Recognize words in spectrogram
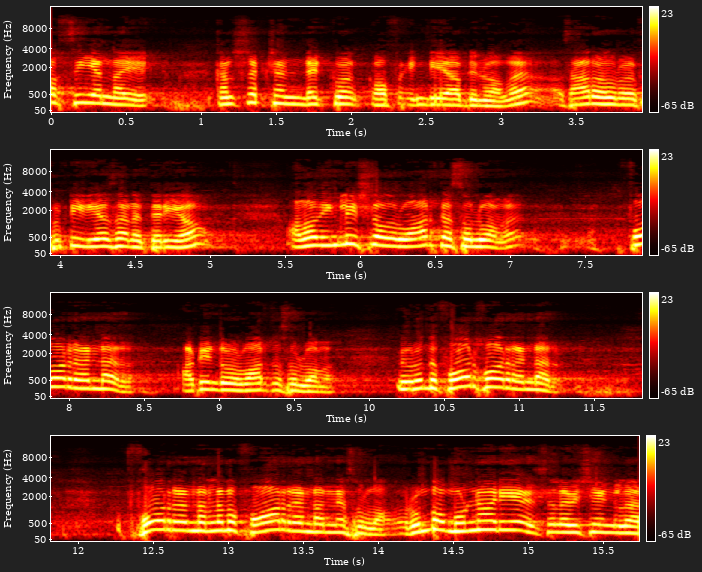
of CNI construction network of India அப்படின்வாங்க சார் ஒரு ஃபிஃப்டீன் இயர்ஸாக எனக்கு தெரியும். அதாவது இங்கிலீஷில் ஒரு வார்த்தை சொல்லுவாங்க. ஃபோர் ரன்னர் அப்படின்ற ஒரு வார்த்தை சொல்லுவாங்க. இவர் வந்து ஃபோர் ஃபோர் ரன்னர் ஃபோர் ரன்னர் இல்லாமல் ஃபார் ரன்னர்னே சொல்லலாம். ரொம்ப முன்னாடியே சில விஷயங்களை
